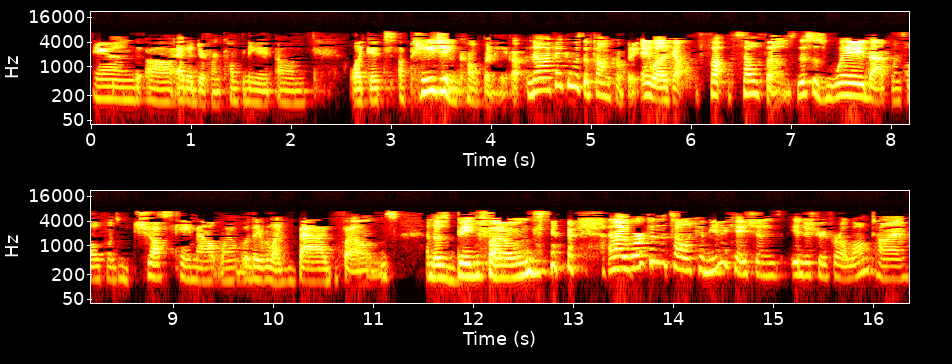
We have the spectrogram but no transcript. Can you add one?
and, uh, at a different company. Um, like it's a paging company. Uh, no, I think it was a phone company. Anyway, I got f- cell phones. This is way back when cell phones just came out when they were like bag phones and those big phones. and I worked in the telecommunications industry for a long time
